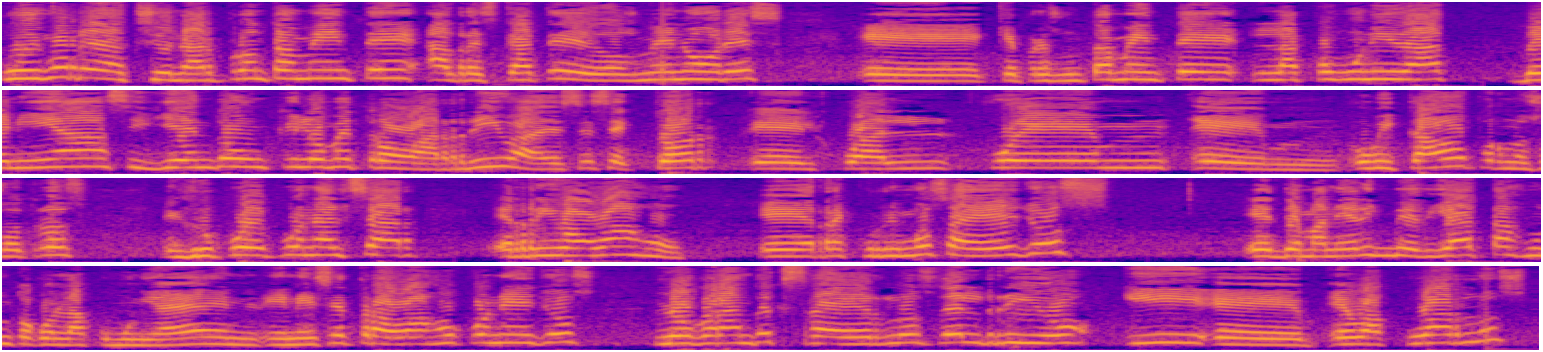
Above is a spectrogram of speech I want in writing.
pudimos reaccionar prontamente al rescate de dos menores eh, que presuntamente la comunidad venía siguiendo un kilómetro arriba de ese sector, el cual fue mm, em, ubicado por nosotros, el grupo de Puenalzar, el río abajo. Eh, recurrimos a ellos, eh, de manera inmediata junto con la comunidad en, ese trabajo con ellos, logrando extraerlos del río y eh, evacuarlos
